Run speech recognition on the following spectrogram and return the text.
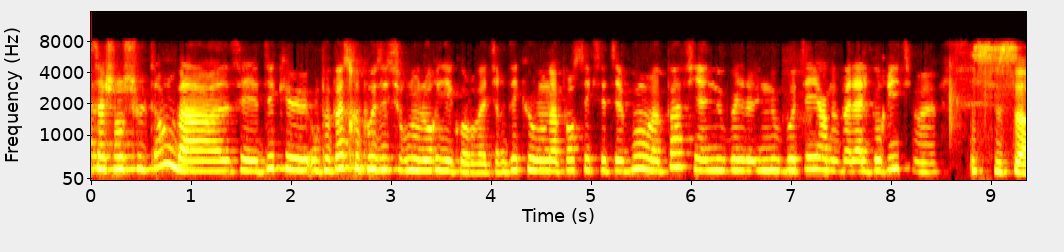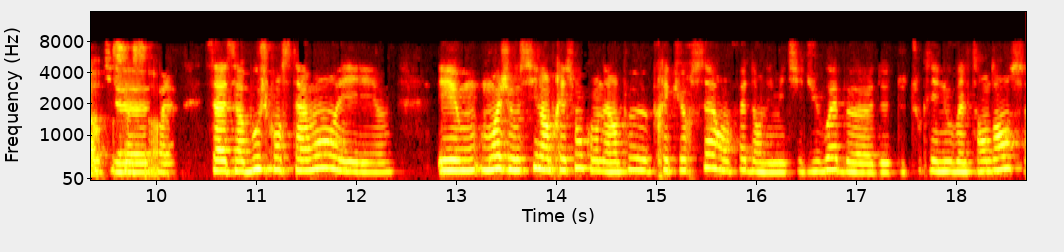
ça change tout le temps, bah, c'est dès que on peut pas se reposer sur nos lauriers, quoi. On va dire dès qu'on a pensé que c'était bon, paf, il y a une nouvelle, une nouveauté, un nouvel algorithme. C'est ça. ça. ça. bouge constamment et et moi, j'ai aussi l'impression qu'on est un peu précurseur en fait dans les métiers du web euh, de, toutes les nouvelles tendances.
